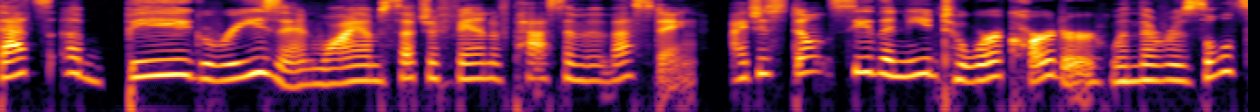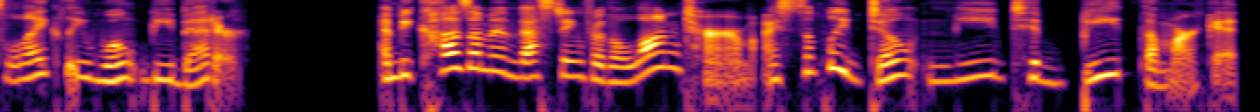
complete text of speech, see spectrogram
That's a big reason why I'm such a fan of passive investing. I just don't see the need to work harder when the results likely won't be better. And because I'm investing for the long term, I simply don't need to beat the market.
